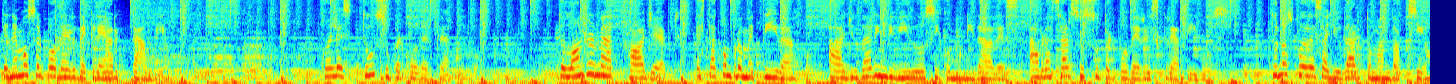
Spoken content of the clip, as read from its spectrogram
Tenemos el poder de crear cambio. ¿Cuál es tu superpoder creativo? The Laundromat Project está comprometida a ayudar individuos y comunidades a abrazar sus superpoderes creativos. Tú nos puedes ayudar tomando acción.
